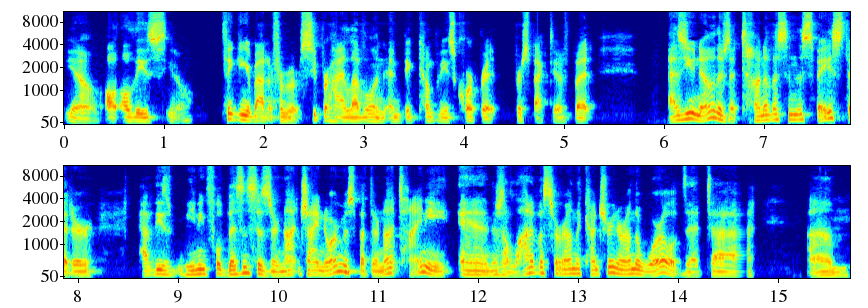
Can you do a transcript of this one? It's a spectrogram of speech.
you know all, all, these you know thinking about it from a super high level and, and big companies corporate perspective. But as you know, there's a ton of us in this space that are have these meaningful businesses. They're not ginormous, but they're not tiny, and there's a lot of us around the country and around the world that. Uh, um,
